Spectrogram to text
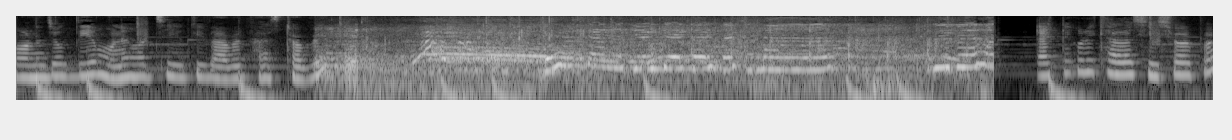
মনোযোগ দিয়ে মনে হচ্ছে ইউকি বাবার ফার্স্ট হবে। একটা করে খেলা শেষ হওয়ার পর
